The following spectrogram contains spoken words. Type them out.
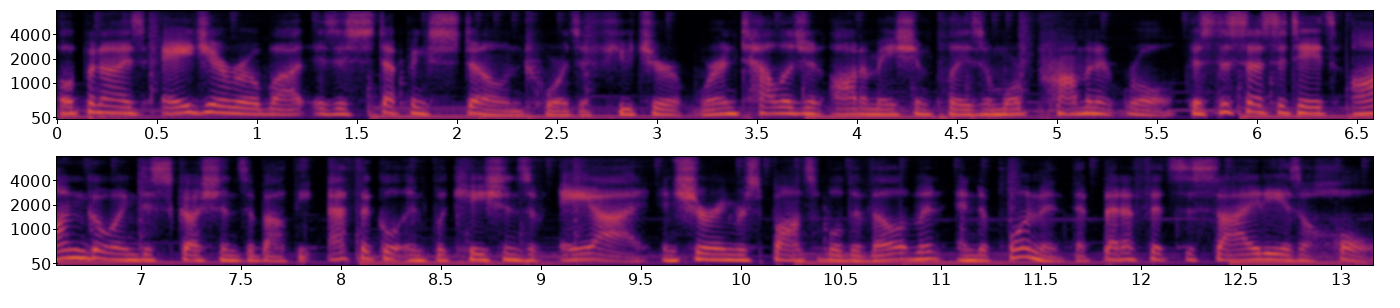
OpenAI's AGI robot is a stepping stone towards a future where intelligent automation plays a more prominent role. This necessitates ongoing discussions about the ethical implications of AI, ensuring responsible development and deployment that benefits society as a whole.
